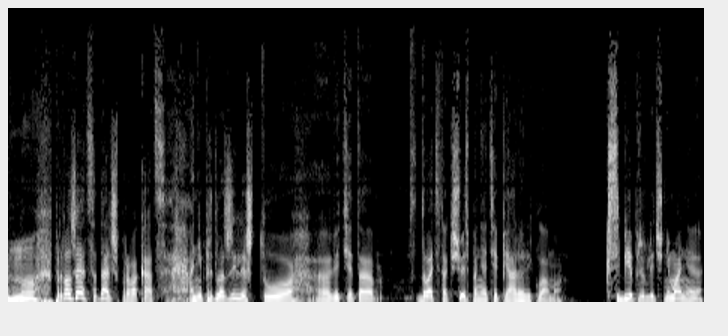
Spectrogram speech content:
Но продолжается дальше провокация. Они предложили, что э, ведь это... Давайте так, еще есть понятие пиара и реклама к себе привлечь внимание,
